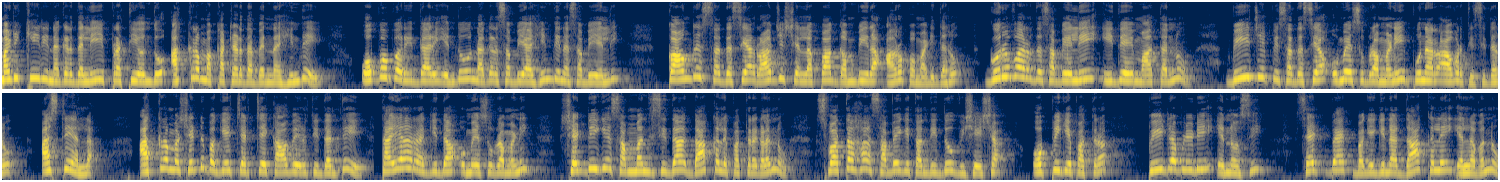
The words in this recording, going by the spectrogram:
ಮಡಿಕೇರಿ ನಗರದಲ್ಲಿ ಪ್ರತಿಯೊಂದು ಅಕ್ರಮ ಕಟ್ಟಡದ ಬೆನ್ನ ಹಿಂದೆ ಒಬ್ಬೊಬ್ಬರಿದ್ದಾರೆ ಎಂದು ನಗರಸಭೆಯ ಹಿಂದಿನ ಸಭೆಯಲ್ಲಿ ಕಾಂಗ್ರೆಸ್ ಸದಸ್ಯ ರಾಜೇಶ್ ಯಲ್ಲಪ್ಪ ಗಂಭೀರ ಆರೋಪ ಮಾಡಿದ್ದರು. ಗುರುವಾರದ ಸಭೆಯಲ್ಲಿ ಇದೇ ಮಾತನ್ನು ಬಿಜೆಪಿ ಸದಸ್ಯ ಉಮೇಶ್ ಸುಬ್ರಹ್ಮಣಿ ಪುನರಾವರ್ತಿಸಿದರು ಅಷ್ಟೇ ಅಲ್ಲ, ಅಕ್ರಮ ಶೆಡ್ ಬಗ್ಗೆ ಚರ್ಚೆ ಕಾವೇರುತ್ತಿದ್ದಂತೆ ತಯಾರಾಗಿದ್ದ ಉಮೇಶ್ ಸುಬ್ರಹ್ಮಣಿ ಶೆಡ್ಡಿಗೆ ಸಂಬಂಧಿಸಿದ ದಾಖಲೆ ಪತ್ರಗಳನ್ನು ಸ್ವತಃ ಸಭೆಗೆ ತಂದಿದ್ದು ವಿಶೇಷ. ಒಪ್ಪಿಗೆ ಪತ್ರ ಪಿಡಬ್ಲ್ಯೂಡಿ ಎನ್ಒಸಿ ಸೆಟ್ ಬ್ಯಾಕ್ ಬಗೆಗಿನ ದಾಖಲೆ ಎಲ್ಲವನ್ನು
